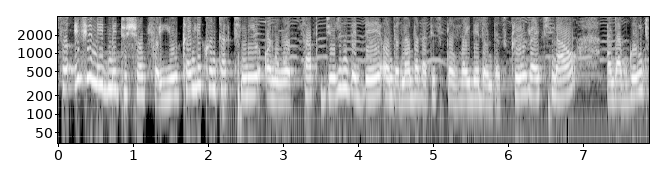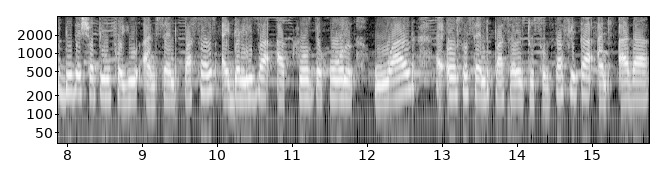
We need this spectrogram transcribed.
So if you need me to shop for you, kindly contact me on WhatsApp during the day on the number that is provided on the screen right now. And I'm going to do the shopping for you and send parcels. I deliver across the whole world. I also send parcels to South Africa and other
